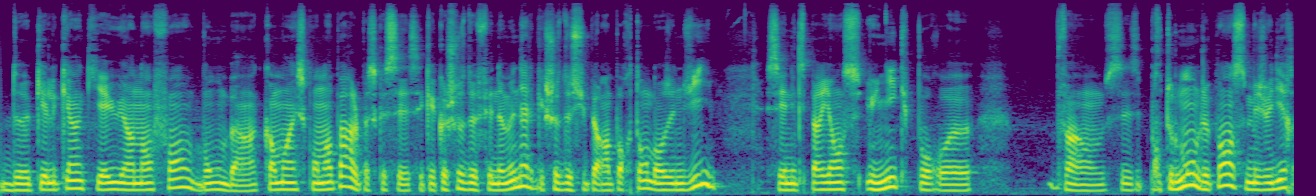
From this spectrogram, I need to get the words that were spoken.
de quelqu'un qui a eu un enfant. Bon, ben, comment est-ce qu'on en parle? Parce que c'est quelque chose de phénoménal, quelque chose de super important dans une vie. C'est une expérience unique pour. Euh, enfin, c'est pour tout le monde, je pense, mais je veux dire,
